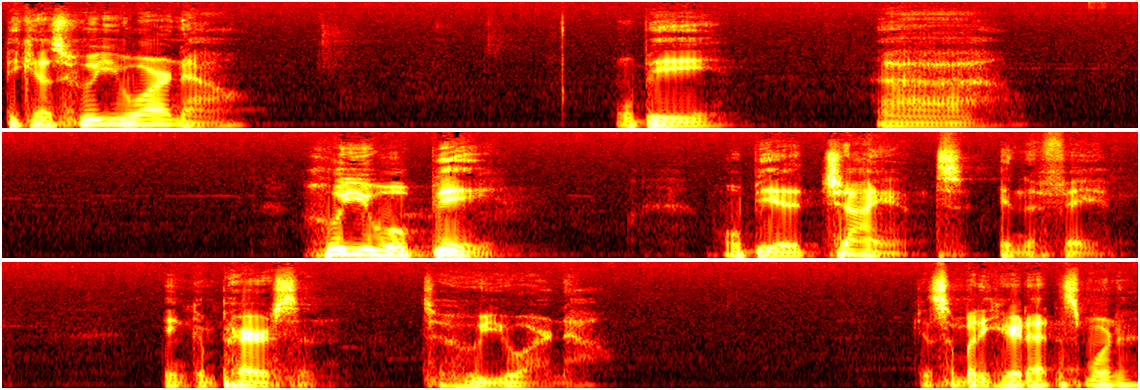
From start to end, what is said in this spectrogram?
Because who you are now will be uh, who you will be will be a giant in the faith in comparison to who you are now. Can somebody hear that this morning?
